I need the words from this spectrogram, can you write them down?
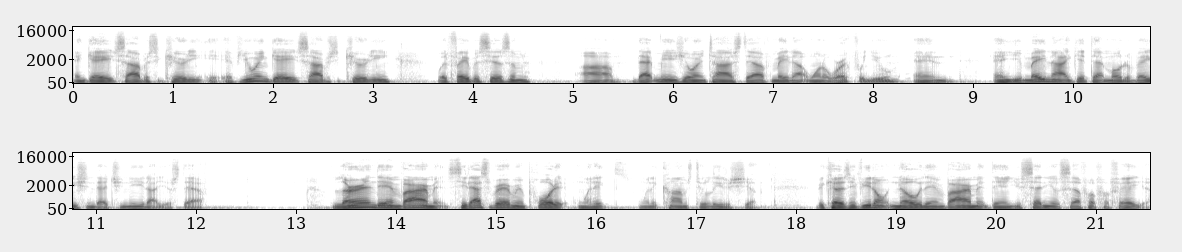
engage cybersecurity. If you engage cybersecurity with favoritism, um, that means your entire staff may not want to work for you, and and you may not get that motivation that you need out of your staff. Learn the environment. See, that's very important when it when it comes to leadership because if you don't know the environment, then you're setting yourself up for failure.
